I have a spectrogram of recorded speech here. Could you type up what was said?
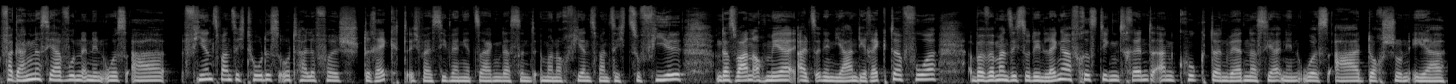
Vergangenes Jahr wurden in den USA 24 Todesurteile vollstreckt. Ich weiß, Sie werden jetzt sagen, das sind immer noch 24 zu viel. Und das waren auch mehr als in den Jahren direkt davor. Aber wenn man sich so den längerfristigen Trend anguckt, dann werden das ja in den USA doch schon eher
